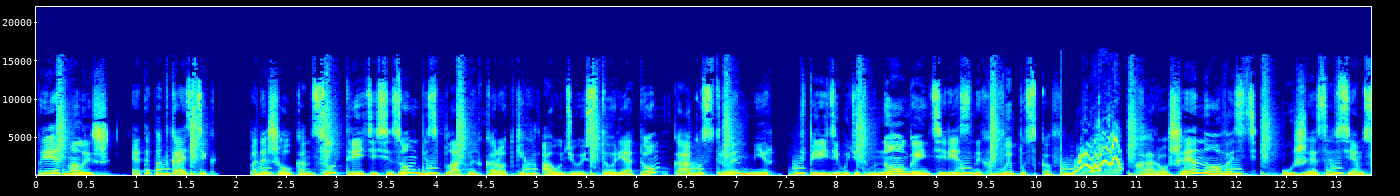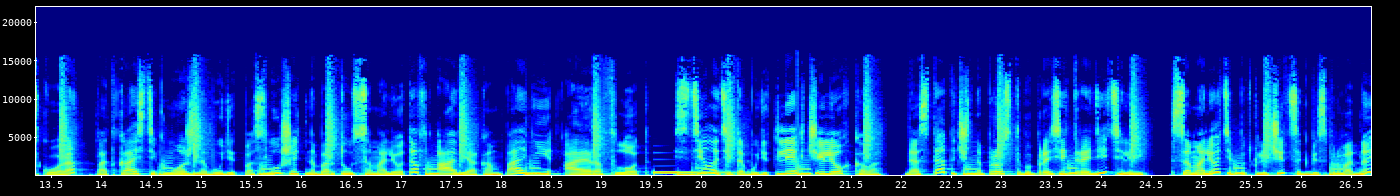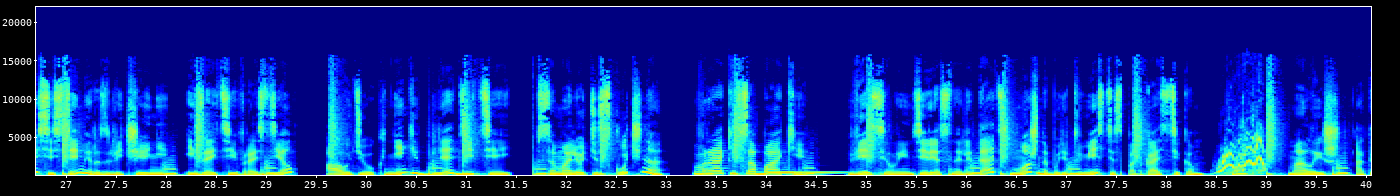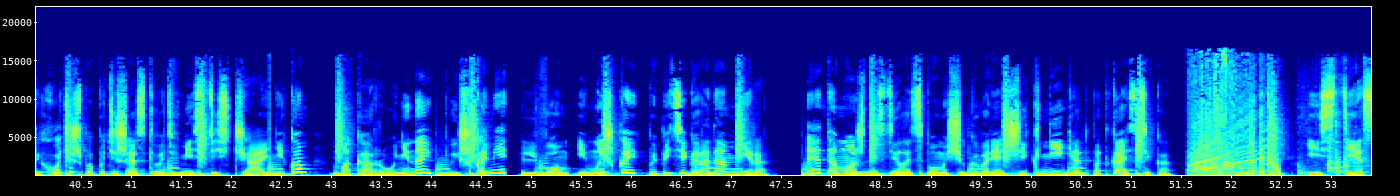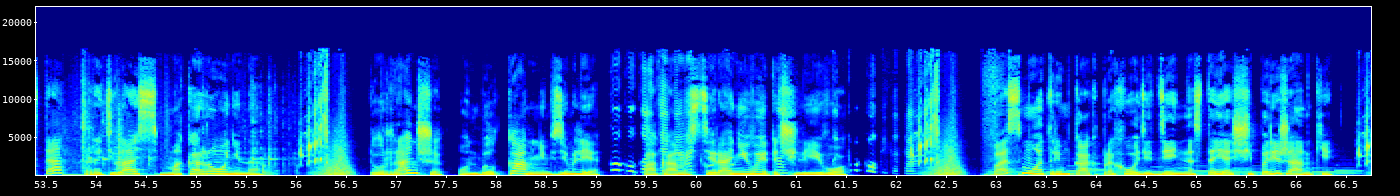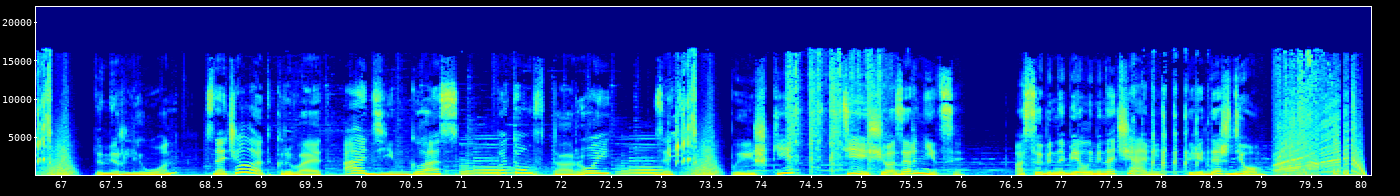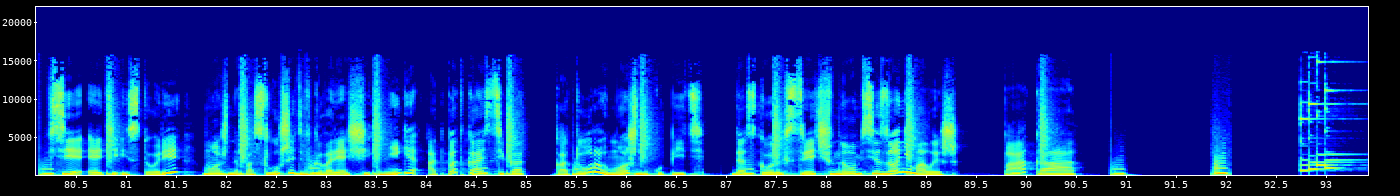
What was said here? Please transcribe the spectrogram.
Привет, малыш! Это подкастик. Подошел к концу третий сезон бесплатных коротких аудиоисторий о том, как устроен мир. Впереди будет много интересных выпусков. Хорошая новость! Уже совсем скоро подкастик можно будет послушать на борту самолетов авиакомпании «Аэрофлот». Сделать это будет легче легкого. Достаточно просто попросить родителей в самолете подключиться к беспроводной системе развлечений и зайти в раздел «Аудиокниги для детей». В самолете скучно? В раке собаки. Весело и интересно летать можно будет вместе с подкастиком. Малыш, а ты хочешь попутешествовать вместе с чайником, макарониной, пышками, львом и мышкой по пяти городам мира? Это можно сделать с помощью говорящей книги от подкастика. Из теста родилась макаронина. То раньше он был камнем в земле, пока мастера не выточили его. Посмотрим, как проходит день настоящей парижанки. Тумерлион сначала открывает один глаз, потом второй, затем пышки, те еще озорницы, особенно белыми ночами, перед дождем. Все эти истории можно послушать в говорящей книге от подкастика, которую можно купить. До скорых встреч в новом сезоне, малыш! Пока!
